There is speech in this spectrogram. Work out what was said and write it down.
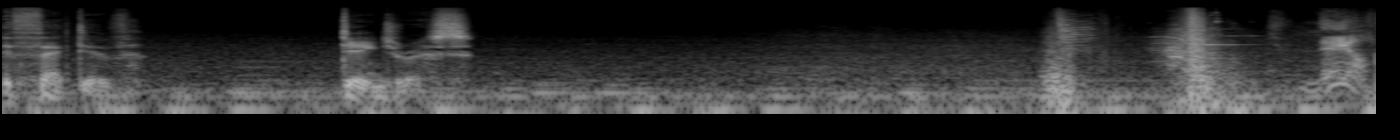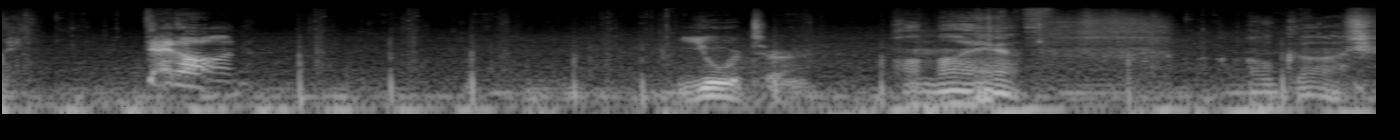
Effective. Dangerous. Nailed it. Dead on. Your turn. On my... hand. Oh gosh.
